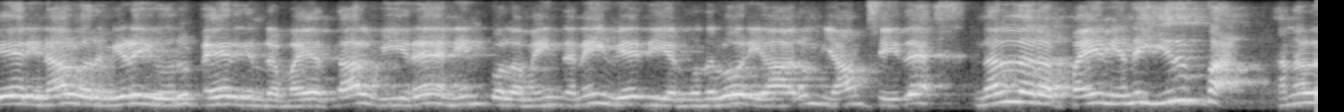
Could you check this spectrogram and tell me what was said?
பேரினால் வரும் இடையூறு பெயர்கின்ற பயத்தால் வீர நீன்குல மைந்தனை வேதியர் முதல்வோர் யாரும் யாம் செய்த நல்லற பயன் என இருப்பார் அதனால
